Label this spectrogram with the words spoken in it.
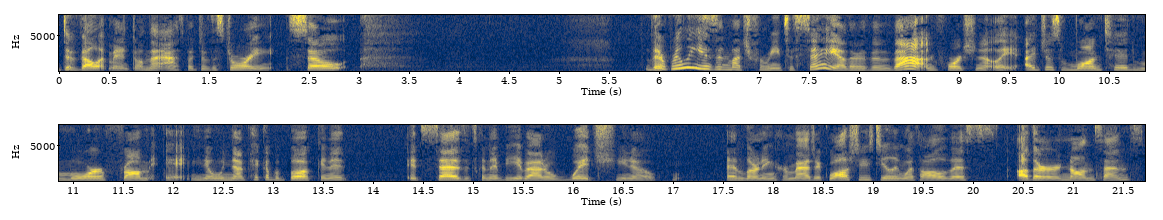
development on that aspect of the story. So there really isn't much for me to say other than that, unfortunately. I just wanted more from it. You know, when I pick up a book and it it says it's going to be about a witch, you know, and learning her magic while she's dealing with all this other nonsense.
